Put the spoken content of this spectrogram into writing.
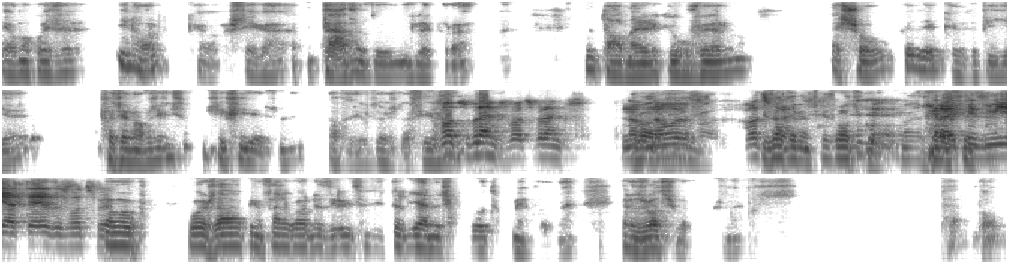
é uma coisa enorme, que chega a metade do eleitorado, de tal maneira que o governo achou que, que devia fazer novas eleições, chefias, né? novas eleições da cidade. Votos brancos, votos brancos. Não, votos, não votos Exatamente, os votos brancos. Era a epidemia até dos votos brancos. Então, hoje estava a pensar agora nas eleições italianas que o outro comentou, né? eram os votos brancos. Né? Bom,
